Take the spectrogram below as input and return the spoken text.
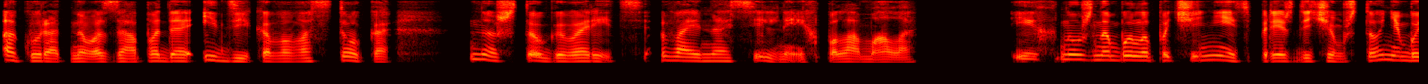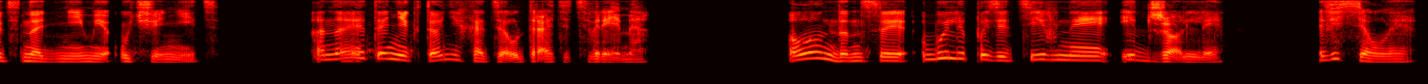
аккуратного запада и дикого востока. Но что говорить, война сильно их поломала. Их нужно было починить, прежде чем что-нибудь над ними учинить. А на это никто не хотел тратить время. Лондонцы были позитивные и джолли. Веселые,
